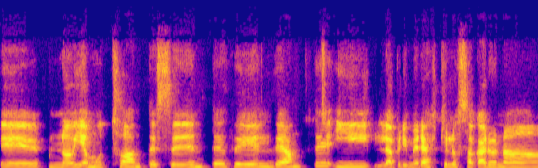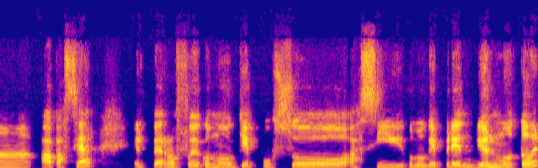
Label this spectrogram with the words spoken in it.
eh, no había muchos antecedentes de él de antes y la primera vez que lo sacaron a, a, pasear, el perro fue como que puso así, como que prendió el motor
